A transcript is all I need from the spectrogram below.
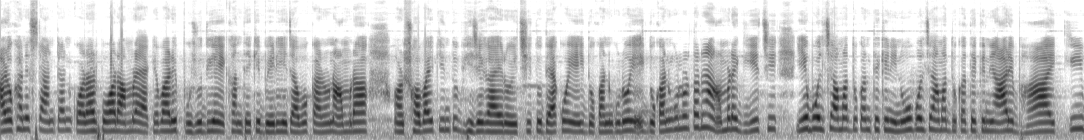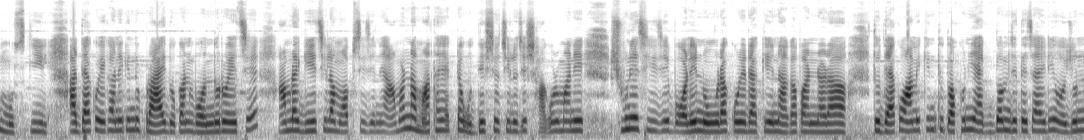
আর ওখানে স্নান টান করার পর আমরা একেবারে পুজো দিয়ে এখান থেকে বেরিয়ে যাব, কারণ আমরা সবাই কিন্তু ভিজে গায়ে রয়েছি। তো দেখো এই দোকানগুলো এই দোকানগুলো তো না আমরা গিয়েছি, এ বলছে আমার দোকান থেকে নিন ও বলছে আমার দোকান থেকে নিন আরে ভাই, কি মুশকিল। আর দেখো এখানে কিন্তু প্রায় দোকান বন্ধ রয়েছে। আমরা গিয়েছিলাম অফ সিজনে আমার না মাথায় একটা উদ্দেশ্য ছিল যে সাগর মানে শুনেছি যে বলে নোংরা করে রাখে নাগা পান্ডারা তো দেখো আমি কিন্তু তখনই একদম যেতে চাইনি, ওই জন্য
